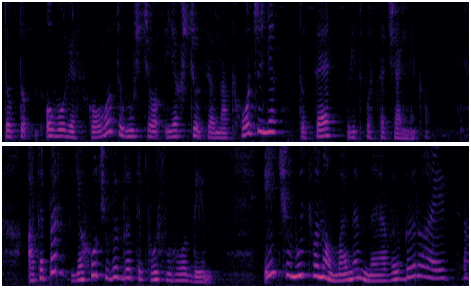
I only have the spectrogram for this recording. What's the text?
Тобто обов'язково, тому що якщо це надходження, то це від постачальника. А тепер я хочу вибрати послугу 1. І чомусь вона у мене не вибирається.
